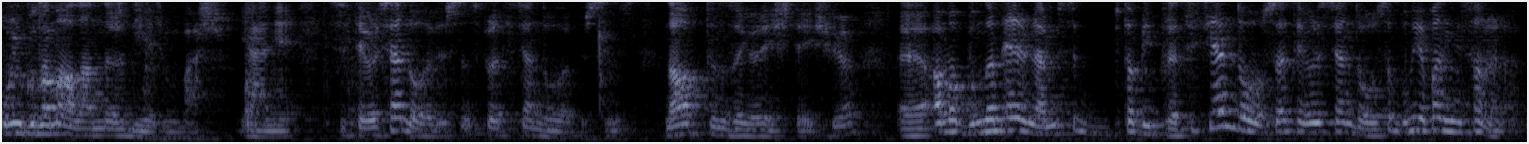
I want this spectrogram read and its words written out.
uygulama alanları diyelim var. Yani siz teorisyen de olabilirsiniz, pratisyen de olabilirsiniz. Ne yaptığınıza göre iş değişiyor. E, ama bunların en önemlisi tabii pratisyen de olsa, teorisyen de olsa bunu yapan insan önemli.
